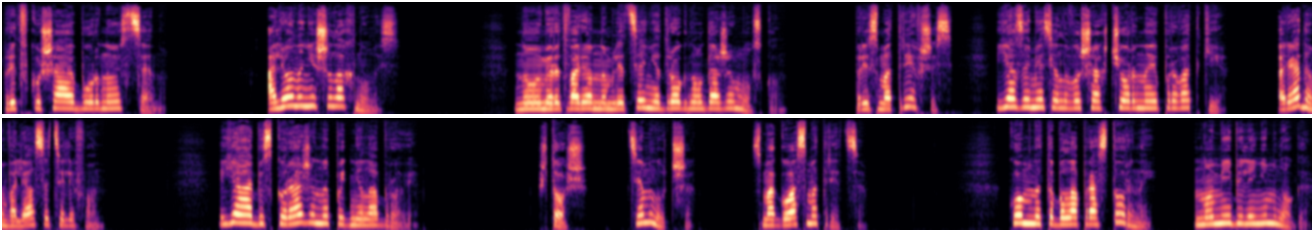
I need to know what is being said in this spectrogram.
предвкушая бурную сцену. Алена не шелохнулась. На умиротворенном лице не дрогнул даже мускул. Присмотревшись, я заметила в ушах черные проводки. Рядом валялся телефон. Я обескураженно подняла брови. Что ж, тем лучше. Смогу осмотреться. Комната была просторной, но мебели немного.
